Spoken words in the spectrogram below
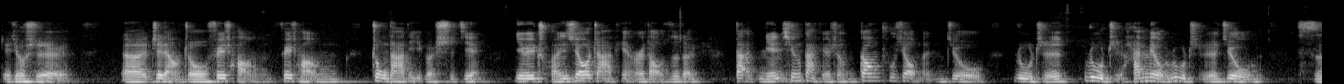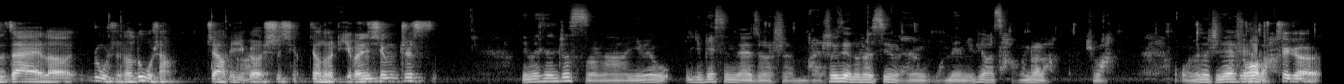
也就是呃这两周非常非常重大的一个事件，因为传销诈骗而导致的大年轻大学生刚出校门就入职入职还没有入职就死在了入职的路上，这样的一个事情叫做李文星之死。李文星之死呢？因为因为现在就是满世界都是新闻，我们也没必要藏着了，是吧？我们就直接说吧。这个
